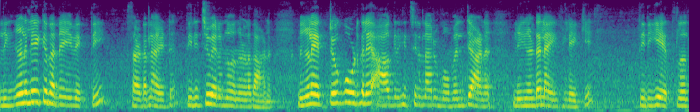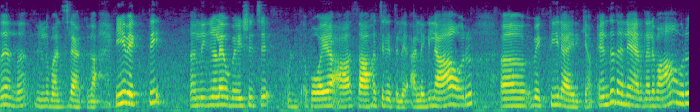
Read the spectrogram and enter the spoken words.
നിങ്ങളിലേക്ക് തന്നെ ഈ വ്യക്തി സഡനായിട്ട് തിരിച്ചു വരുന്നു എന്നുള്ളതാണ്. നിങ്ങൾ ഏറ്റവും കൂടുതൽ ആഗ്രഹിച്ചിരുന്ന ഒരു മൊമെന്റാണ് നിങ്ങളുടെ ലൈഫിലേക്ക് തിരികെ എത്തുന്നത് എന്ന് നിങ്ങൾ മനസ്സിലാക്കുക. ഈ വ്യക്തി നിങ്ങളെ ഉപേക്ഷിച്ച് പോയ ആ സാഹചര്യത്തിൽ അല്ലെങ്കിൽ ആ ഒരു വ്യക്തിയിലായിരിക്കാം. എന്ത് തന്നെയായിരുന്നാലും ആ ഒരു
